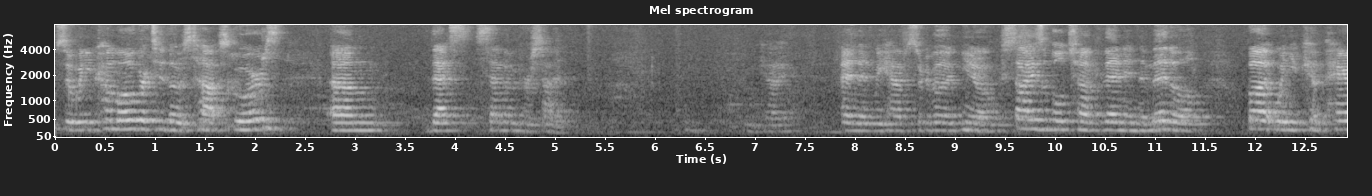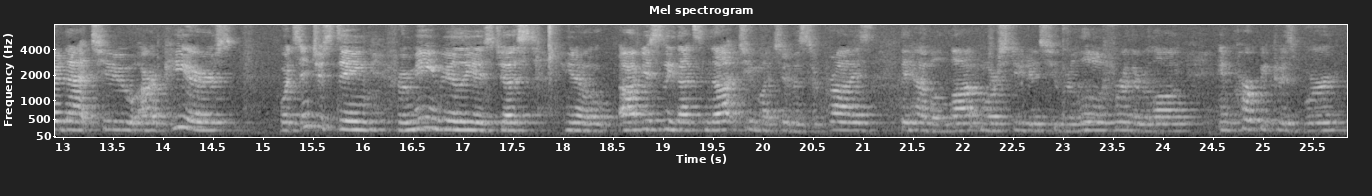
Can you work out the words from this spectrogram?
So when you come over to those top scores, um, that's 7%. Okay. and then we have sort of a, you know, sizable chunk then in the middle. But when you compare that to our peers, what's interesting for me really is just, you know, obviously that's not too much of a surprise. They have a lot more students who are a little further along, in part because we're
